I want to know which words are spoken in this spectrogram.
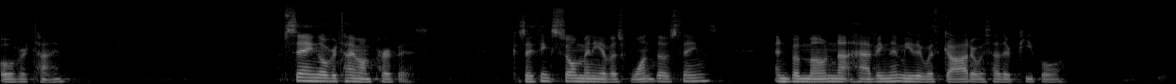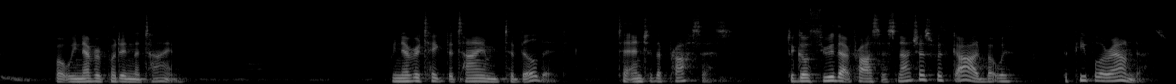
over time. I'm saying over time on purpose because I think so many of us want those things and bemoan not having them, either with God or with other people but we never put in the time. We never take the time to build it, to enter the process, to go through that process, not just with God, but with the people around us.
